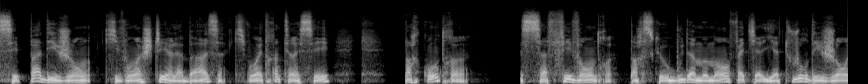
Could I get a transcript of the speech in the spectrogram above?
c'est pas des gens qui vont acheter à la base, qui vont être intéressés. Par contre, ça fait vendre parce qu'au bout d'un moment, en fait, il y, a toujours des gens,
